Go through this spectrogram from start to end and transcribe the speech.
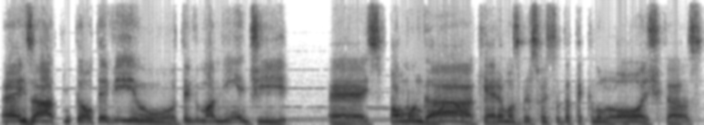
É, exato. Então teve, o, teve uma linha de é, Spawn Mangá, que eram umas versões todas tecnológicas.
